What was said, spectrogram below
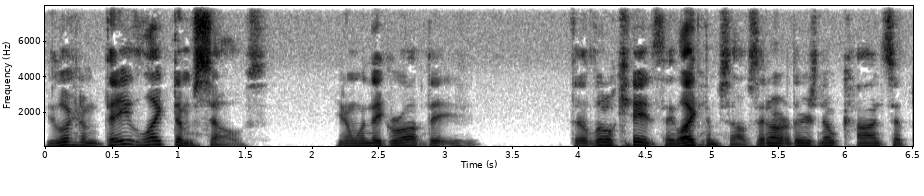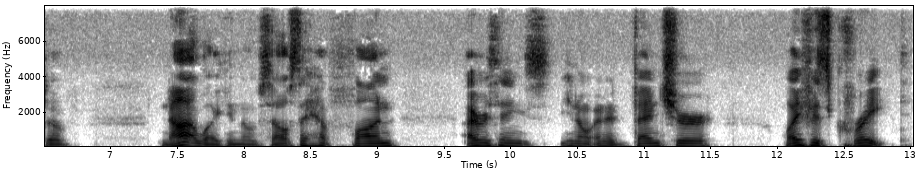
you look at them, they like themselves. You know, when they grow up, they they're little kids, they like themselves. They don't there's no concept of not liking themselves. They have fun. Everything's, you know, an adventure. Life is great.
